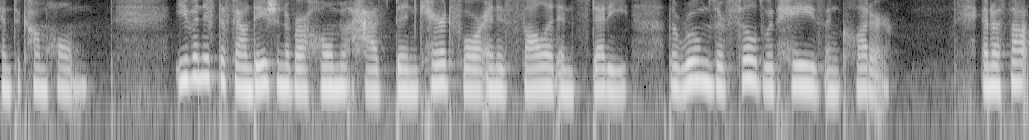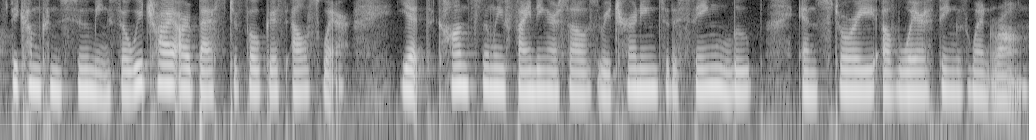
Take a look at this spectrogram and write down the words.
and to come home. Even if the foundation of our home has been cared for and is solid and steady, the rooms are filled with haze and clutter. And our thoughts become consuming, so we try our best to focus elsewhere, yet constantly finding ourselves returning to the same loop and story of where things went wrong.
